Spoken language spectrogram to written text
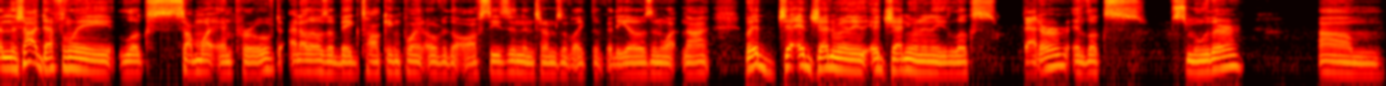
And the shot definitely looks somewhat improved. I know that was a big talking point over the offseason in terms of like the videos and whatnot, but it, it genuinely it genuinely looks better. It looks smoother. Um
